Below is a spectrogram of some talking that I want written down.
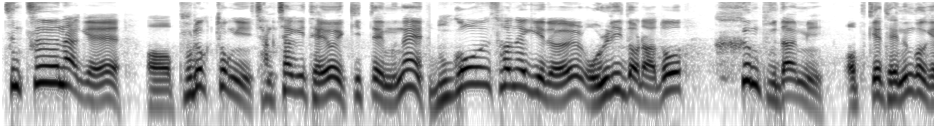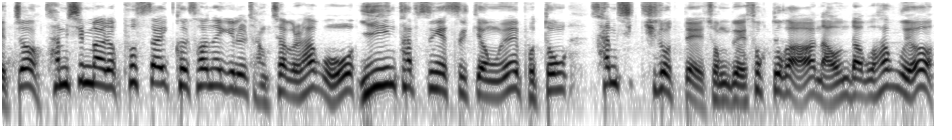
튼튼하게 어, 부력통이 장착이 되어 있기 때문에 무거운 선회기를 올리더라도 큰 부담이 없게 되는 거겠죠. 30마력 포사이클 선회기를 장착을 하고 2인 탑승했을 경우에 보통 30km대 정도의 속도가 나온다고 하고요.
